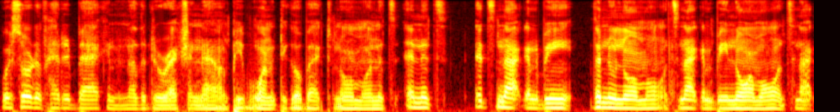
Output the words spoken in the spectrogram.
we're sort of headed back in another direction now, and people want it to go back to normal, and it's and it's it's not going to be the new normal. It's not going to be normal. It's not.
